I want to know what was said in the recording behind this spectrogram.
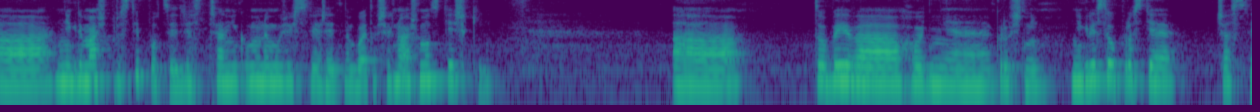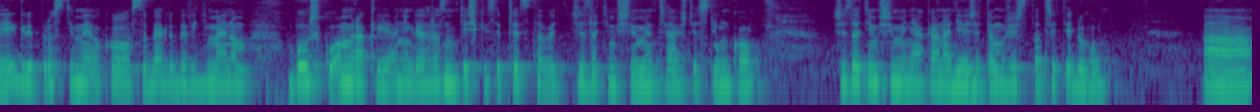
A někdy máš prostě pocit, že třeba nikomu nemůžeš svěřit, nebo je to všechno až moc těžký. A to bývá hodně krušný. Někdy jsou prostě časy, kdy prostě my okolo sebe, kdyby vidíme jenom bouřku a mraky a někde je hrozně těžký si představit, že zatím vším je třeba ještě slunko, že zatím vším je nějaká naděje, že tam můžeš spatřit i duhu. A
